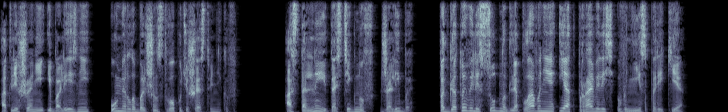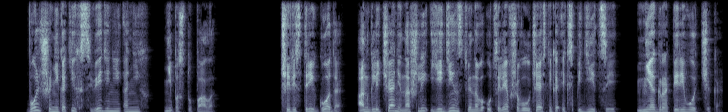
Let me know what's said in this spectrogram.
От лишений и болезней умерло большинство путешественников. Остальные, достигнув Джалибы, подготовили судно для плавания и отправились вниз по реке. Больше никаких сведений о них не поступало. Через три года англичане нашли единственного уцелевшего участника экспедиции, негра-переводчика.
